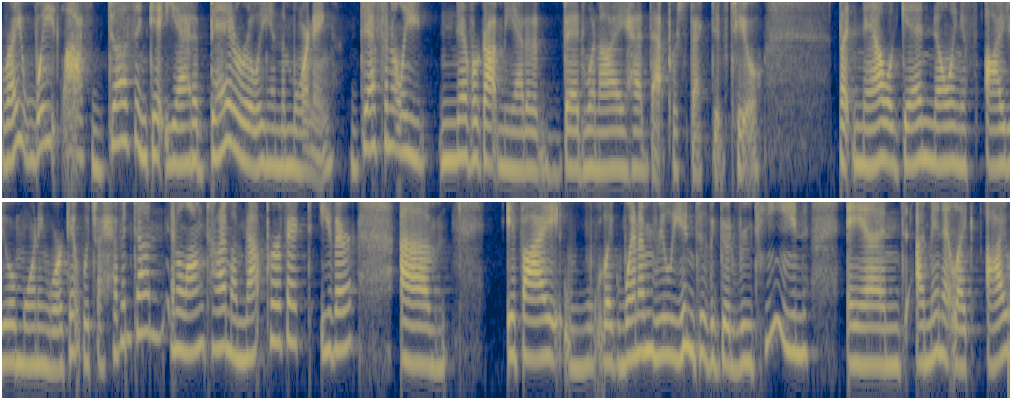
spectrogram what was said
right? Weight loss doesn't get you out of bed early in the morning. Definitely never got me out of bed when I had that perspective, too. But now, again, knowing if I do a morning workout, which I haven't done in a long time, I'm not perfect either. Um, if I like when I'm really into the good routine and I'm in it, like I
